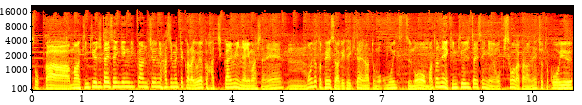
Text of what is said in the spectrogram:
そっか、まあ、緊急事態宣言期間中に始めてからようやく8回目になりましたね。うん、もうちょっとペースを上げていきたいなとも思いつつも、またね、緊急事態宣言起きそうだからね、ちょっとこういう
